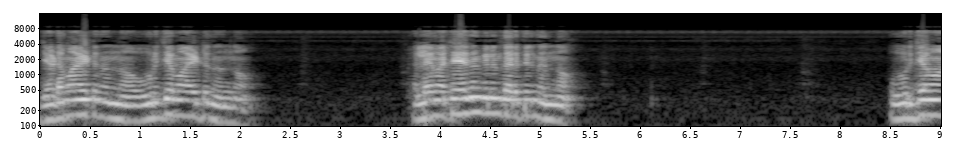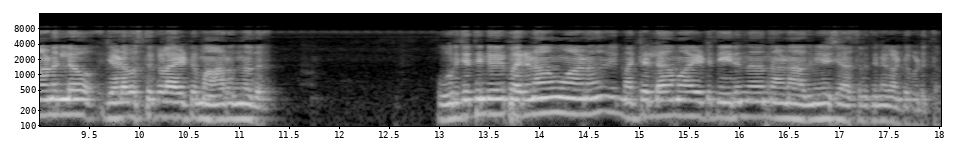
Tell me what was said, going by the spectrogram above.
ജഡമായിട്ട് നിന്നോ ഊർജമായിട്ട് നിന്നോ? അല്ലെ മറ്റേതെങ്കിലും തരത്തിൽ നിന്നോ? ഊർജമാണല്ലോ ജഡവസ്തുക്കളായിട്ട് മാറുന്നത്. ഊർജത്തിന്റെ ഒരു പരിണാമമാണ് മറ്റെല്ലാമായിട്ട് തീരുന്നതെന്നാണ് ആധുനിക ശാസ്ത്രത്തിന്റെ കണ്ടുപിടുത്തം.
